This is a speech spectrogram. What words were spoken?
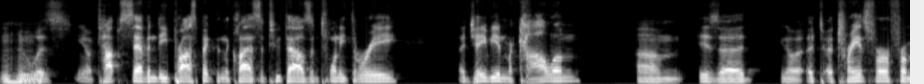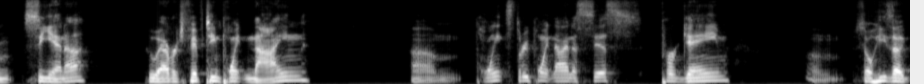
mm-hmm. who was, you know, top 70 prospect in the class of 2023. A Javian McCollum um, is a, you know, a, a transfer from Siena who averaged 15.9 um, points, 3.9 assists per game. Um, so he's a,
